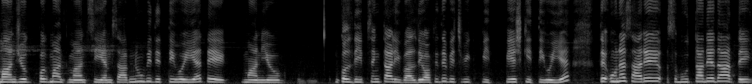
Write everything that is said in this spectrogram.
ਮਾਨਯੋਗ ਭਗਵੰਤ ਮਾਨ ਸੀਐਮ ਸਾਹਿਬ ਨੂੰ ਵੀ ਦਿੱਤੀ ਹੋਈ ਹੈ ਤੇ ਮਾਨਯੋਗ ਕੁਲਦੀਪ ਸਿੰਘ ਢਾਲੀਵਾਲ ਦੇ ਆਫਿਸ ਦੇ ਵਿੱਚ ਵੀ ਪੀ- ਪੇਸ਼ ਕੀਤੀ ਹੋਈ ਹੈ ਤੇ ਉਹਨਾਂ ਸਾਰੇ ਸਬੂਤਾਂ ਦੇ ਆਧਾਰ ਤੇ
